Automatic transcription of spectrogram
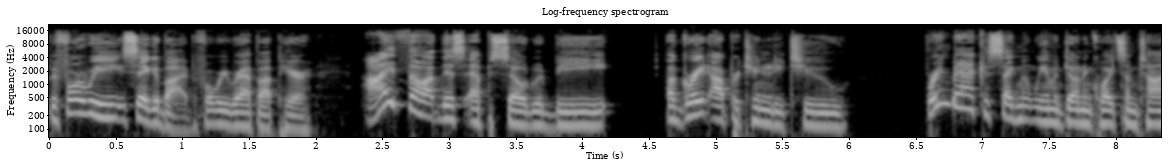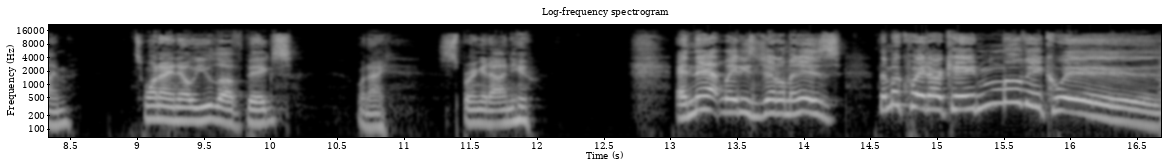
Before we say goodbye, before we wrap up here, I thought this episode would be a great opportunity to bring back a segment we haven't done in quite some time. It's one I know you love, Biggs, when I spring it on you. And that, ladies and gentlemen, is the McQuaid Arcade Movie Quiz.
